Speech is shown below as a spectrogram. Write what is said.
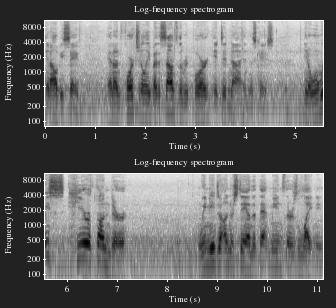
and I'll be safe. And unfortunately, by the sounds of the report, it did not in this case. You know, when we hear thunder, we need to understand that that means there's lightning.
